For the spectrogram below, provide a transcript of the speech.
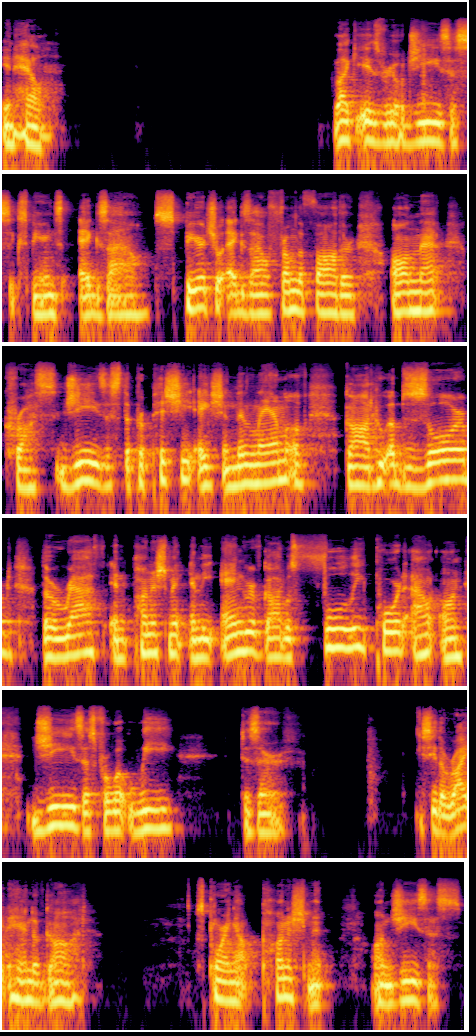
in hell. Like Israel, Jesus experienced exile, spiritual exile from the Father on that cross. Jesus, the propitiation, the Lamb of God who absorbed the wrath and punishment and the anger of God, was fully poured out on Jesus for what we deserve. You see, the right hand of God was pouring out punishment on Jesus.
